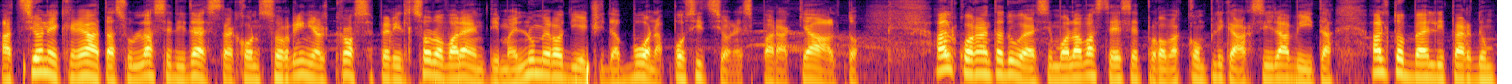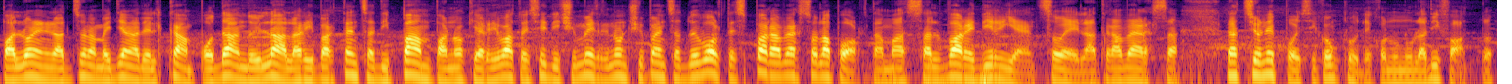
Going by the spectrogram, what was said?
Azione creata sull'asse di destra con Sorrini al cross per il solo Valenti, ma il numero 10 da buona posizione sparacchia alto. Al 42esimo la Vastese prova a complicarsi la vita. Altobelli perde un pallone nella zona mediana del campo, dando in là la ripartenza di Pampano che arrivato ai 16 metri non ci pensa due volte, spara verso la porta, ma a salvare Di Rienzo e la traversa. L'azione poi si conclude con un nulla di fatto.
